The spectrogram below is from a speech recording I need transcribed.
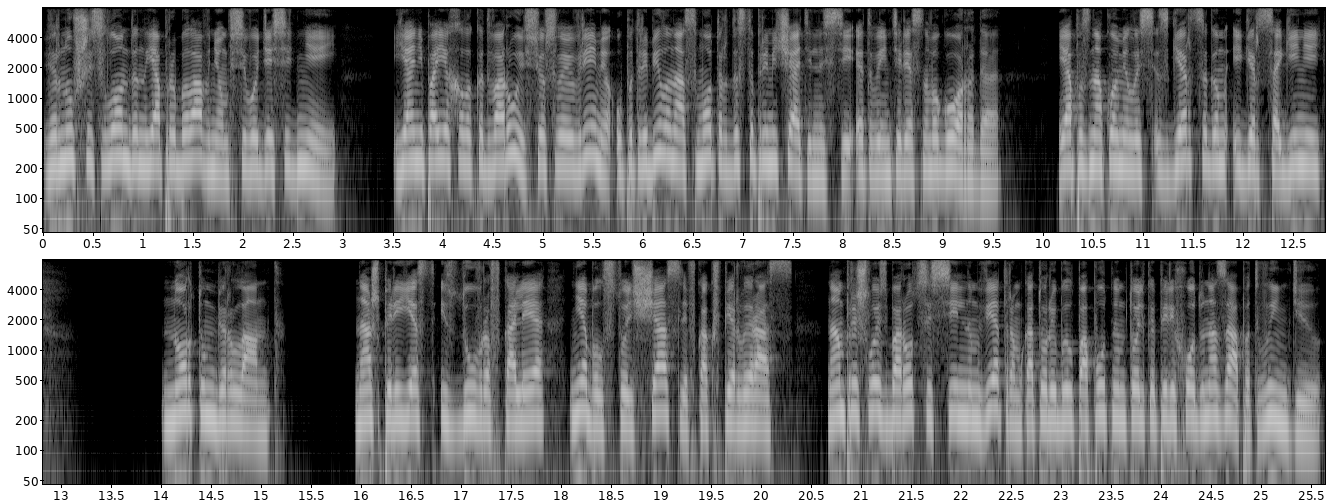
Вернувшись в Лондон, я пробыла в нем всего 10 дней. Я не поехала ко двору и все свое время употребила на осмотр достопримечательностей этого интересного города. Я познакомилась с герцогом и герцогиней Нортумберланд. Наш переезд из Дувра в Кале не был столь счастлив, как в первый раз. Нам пришлось бороться с сильным ветром, который был попутным только переходу на запад, в Индию.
